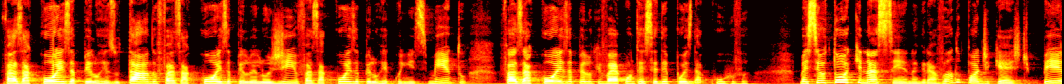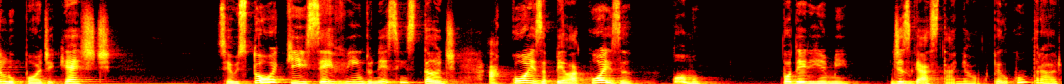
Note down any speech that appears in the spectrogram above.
Faz a coisa pelo resultado, faz a coisa pelo elogio, faz a coisa pelo reconhecimento, faz a coisa pelo que vai acontecer depois da curva. Mas se eu estou aqui na cena gravando podcast pelo podcast, se eu estou aqui servindo nesse instante a coisa pela coisa, como poderia me desgastar em algo? Pelo contrário,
